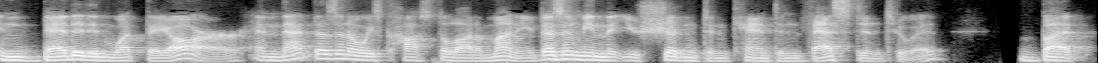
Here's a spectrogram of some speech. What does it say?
embedded in what they are, and that doesn't always cost a lot of money. It doesn't mean that you shouldn't and can't invest into it, but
